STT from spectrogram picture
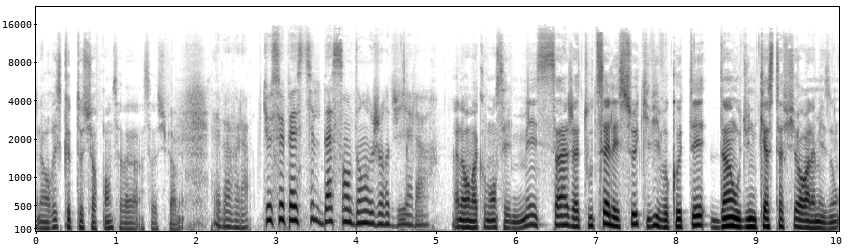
Alors on risque de te surprendre, ça va, ça va super bien. Eh ben voilà. Que se passe-t-il d'ascendant aujourd'hui alors? Alors on va commencer. Message à toutes celles et ceux qui vivent aux côtés d'un ou d'une Castafiore à la maison.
